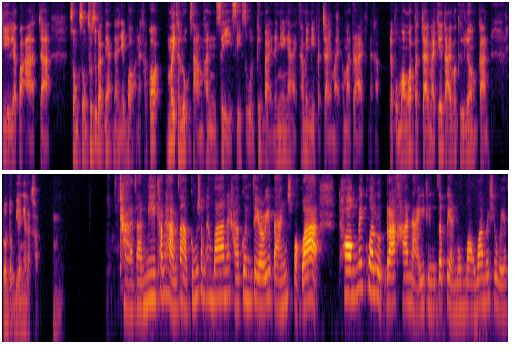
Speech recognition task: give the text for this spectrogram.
ที่เรียกว่าอาจจะส่งส่งสุดๆแบบเนี้ยนะอย่างที่บอกนะครับก็ไม่ทะลุ 3,440 ขึ้นไปได้ง่ายๆ ถ้าไม่มีปัจจัยใหม่เข้ามา drive นะครับและผมมองว่าปัจจัยใหม่ที่ drive ก็คือเรื่องของการลดดอกเบี้ยเนี่ยแหละครับอืมค่ะอาจารย์มีคำถามจากคุณผู้ชมทางบ้านนะคะ คุณ Theory Banks บอกว่า ทองไม่ควรหลุดราคาไหนถึงจะเปลี่ยนมุมมองว่าไม่ใช่เวฟ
